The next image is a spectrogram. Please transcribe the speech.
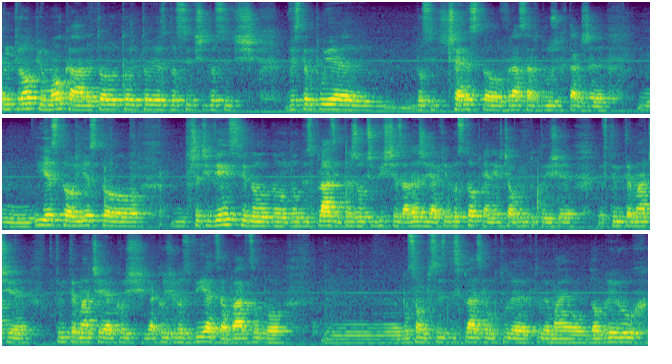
entropium oka, ale to, to, to jest dosyć, dosyć występuje dosyć często w rasach dużych, także mm, jest to, jest to w przeciwieństwie do, do, do dysplazji też oczywiście zależy jakiego stopnia, nie chciałbym tutaj się w tym temacie, w tym temacie jakoś, jakoś rozwijać za bardzo, bo, mm, bo są psy z dysplazją, które, które mają dobry ruch,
